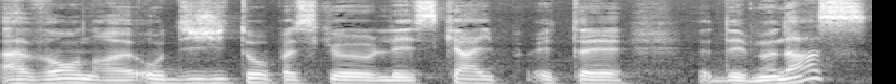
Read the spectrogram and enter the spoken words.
à vendre aux digitaux parce que les Skype étaient des menaces.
